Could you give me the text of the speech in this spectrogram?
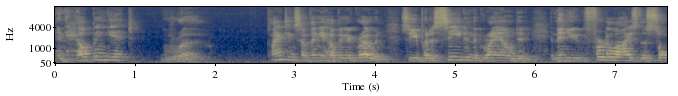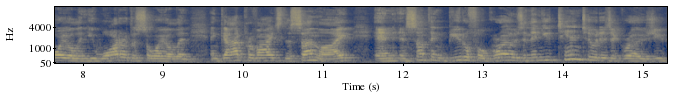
and helping it grow planting something and helping it grow. And so you put a seed in the ground and, and then you fertilize the soil and you water the soil and, and God provides the sunlight and, and something beautiful grows. And then you tend to it as it grows. You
